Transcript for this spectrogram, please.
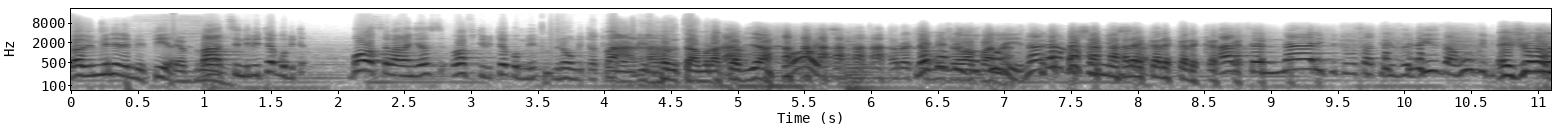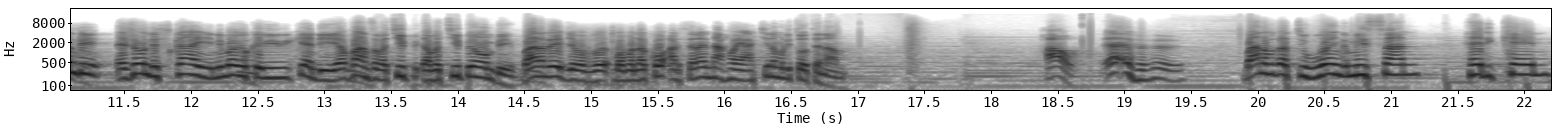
babiminira imipira. Batsinda ibitego bita bose barangiza bafite ibitego mirongo itatu mirongo ine. rutamura akabya. Ah, oya. urashimisha ukuri, ugushimisha. Reka, reka, reka. Arsenal ifite ubusatirizi bwiza ahubwo ejo bundi ejo bundi sky niba wibuka iyi weekend yavanze amakipe amakipe yombi. Bararebye babona ko arsenal ntaho yakina muri tottenham. How? Banavuze ati weng misan harry kane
